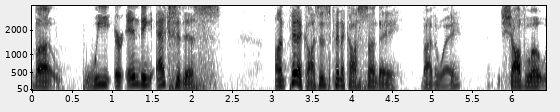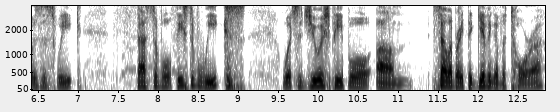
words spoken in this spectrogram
but we are ending Exodus on Pentecost. This is Pentecost Sunday, by the way. Shavuot was this week, festival, Feast of Weeks, which the Jewish people um, celebrate the giving of the Torah.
